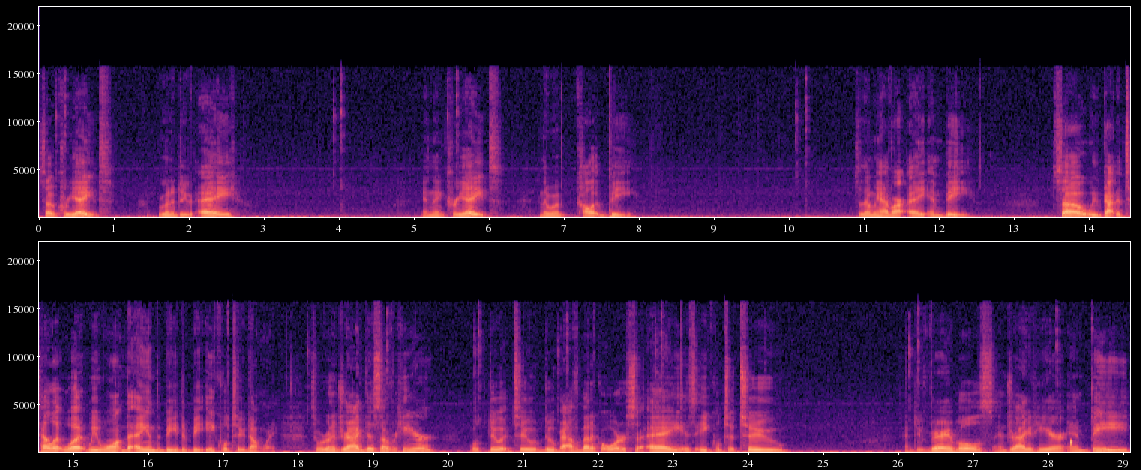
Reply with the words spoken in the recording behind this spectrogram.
So create, we're going to do A and then create, and then we'll call it B. So then we have our A and B. So we've got to tell it what we want the A and the B to be equal to, don't we? So we're going to drag this over here. We'll do it to do alphabetical order. So A is equal to 2 and do variables and drag it here and B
